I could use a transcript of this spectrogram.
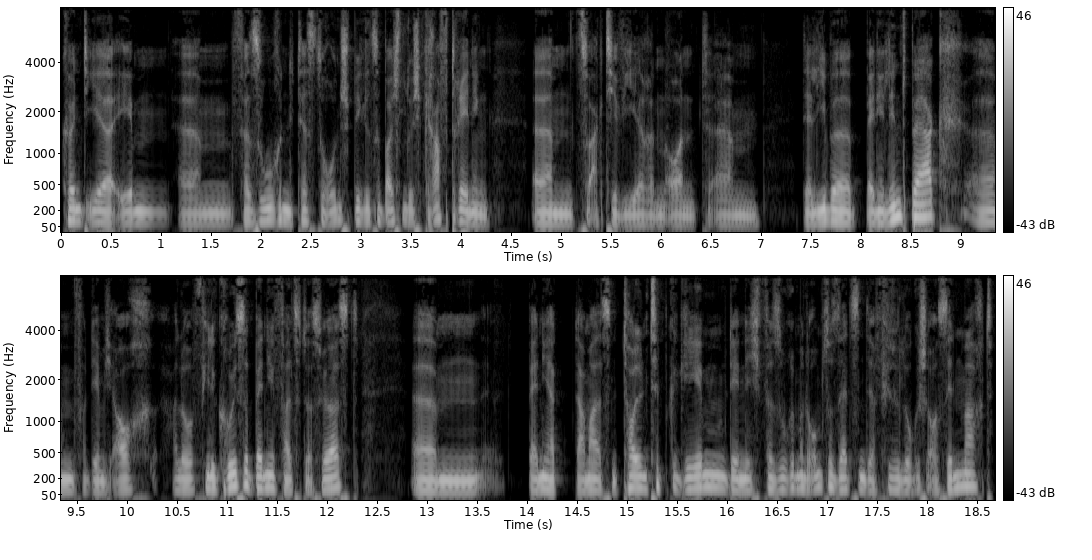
könnt ihr eben ähm, versuchen, die Testosteronspiegel zum Beispiel durch Krafttraining ähm, zu aktivieren. Und ähm, der liebe Benny Lindberg, ähm, von dem ich auch, hallo, viele Grüße, Benny, falls du das hörst. Ähm, Benny hat damals einen tollen Tipp gegeben, den ich versuche immer noch umzusetzen, der physiologisch auch Sinn macht.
